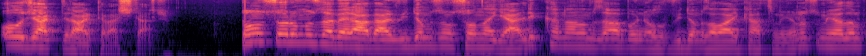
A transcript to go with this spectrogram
olacaktır arkadaşlar. Son sorumuzla beraber videomuzun sonuna geldik. Kanalımıza abone olup videomuza like atmayı unutmayalım.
